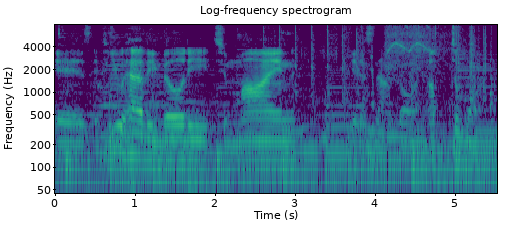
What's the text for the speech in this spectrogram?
is if you have the ability to mine it is now going up to one.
